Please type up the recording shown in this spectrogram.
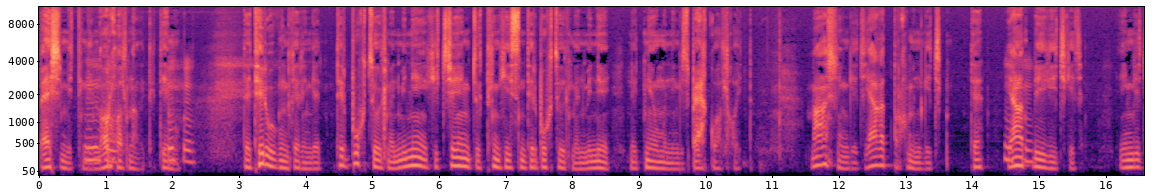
байшин мэт ингэ нор холно гэдэг тийм үү. Тэгээ тэр үг үнэхээр ингээд тэр бүх зүйл маань миний хичээн зүтгэн хийсэн тэр бүх зүйл маань миний нүдний өмнө ингэж байхгүй болох үед маш ингэж яагаад бурхан минь гэж тэ яагаад би гэж гэж ингэж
